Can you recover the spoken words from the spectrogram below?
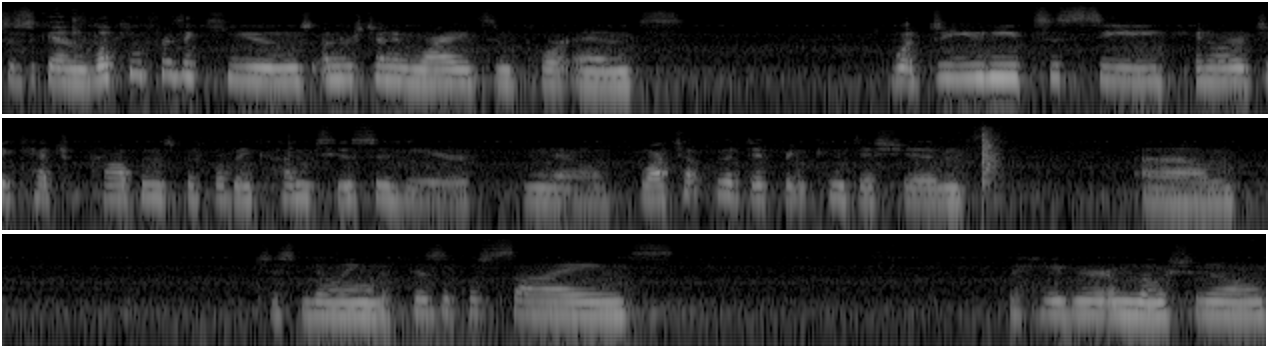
Just again, looking for the cues, understanding why it's important, what do you need to see in order to catch problems before they come too severe? You know, watch out for the different conditions. Um, just knowing the physical signs, behavior, emotional.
